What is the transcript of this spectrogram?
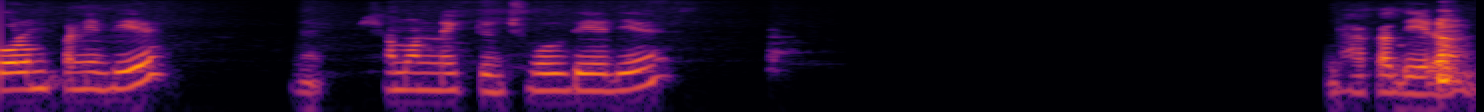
গরম পানি দিয়ে মানে সামান্য একটু ঝোল দিয়ে দিয়ে ঢাকা দিয়ে রাখব।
